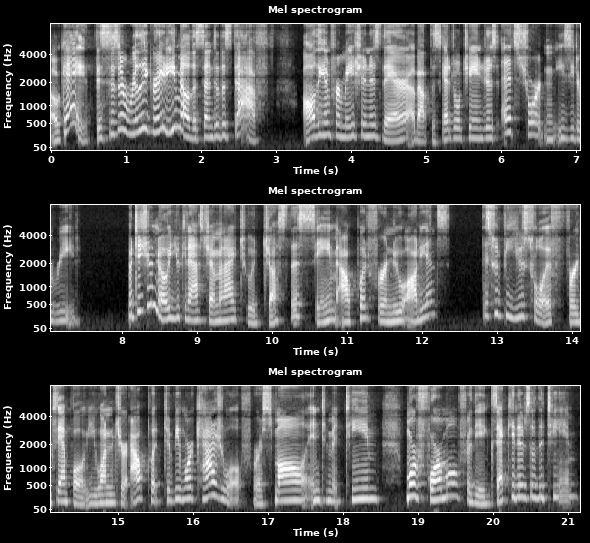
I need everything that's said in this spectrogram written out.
Okay, this is a really great email to send to the staff. All the information is there about the schedule changes, and it's short and easy to read. But did you know you can ask Gemini to adjust this same output for a new audience? This would be useful if, for example, you wanted your output to be more casual for a small, intimate team, more formal for the executives of the team,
